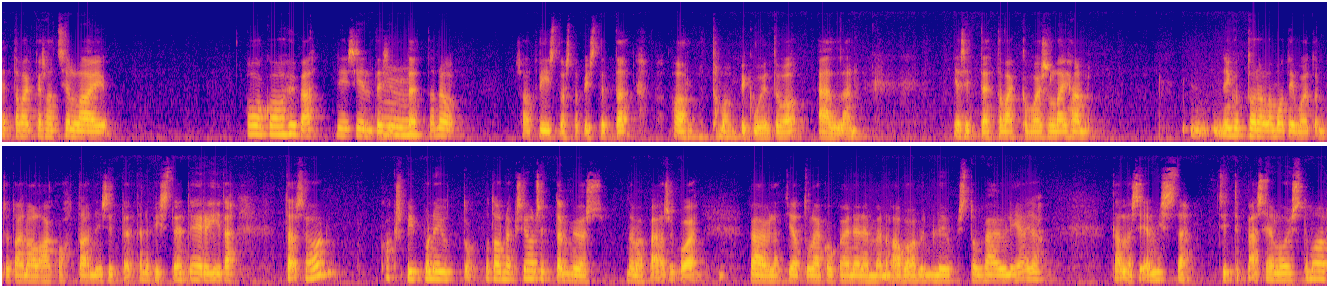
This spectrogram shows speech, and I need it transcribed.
Että vaikka sä oot sillä ok hyvä, niin silti mm. sitten, että no sä oot 15 pistettä arvottomampi kuin tuo L. Ja sitten, että vaikka voisi olla ihan niin kuin todella motivoitunut jotain alaa kohtaan, niin sitten, että ne pisteet ei riitä. Tässä on kaksipippunen juttu, mutta onneksi on sitten myös nämä pääsykoeväylät ja tulee koko ajan enemmän avoimen yliopiston väyliä ja tällaisia, mistä sitten pääsee loistamaan.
